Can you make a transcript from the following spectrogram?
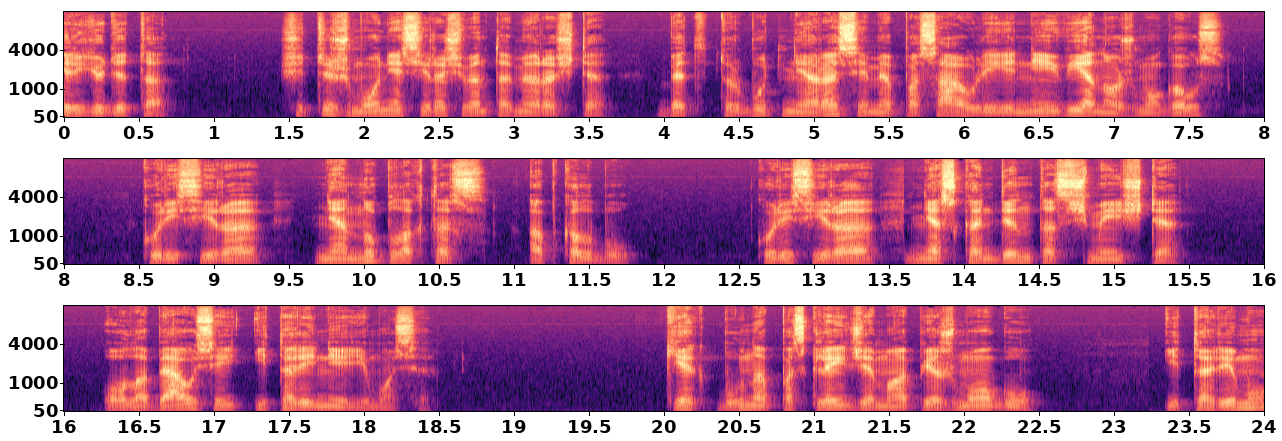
Ir Judita. Šiti žmonės yra šventame rašte, bet turbūt nerasime pasaulyje nei vieno žmogaus, kuris yra nenuplaktas apkalbų, kuris yra neskandintas šmeište, o labiausiai įtarinėjimuose. Kiek būna paskleidžiama apie žmogų įtarimų,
